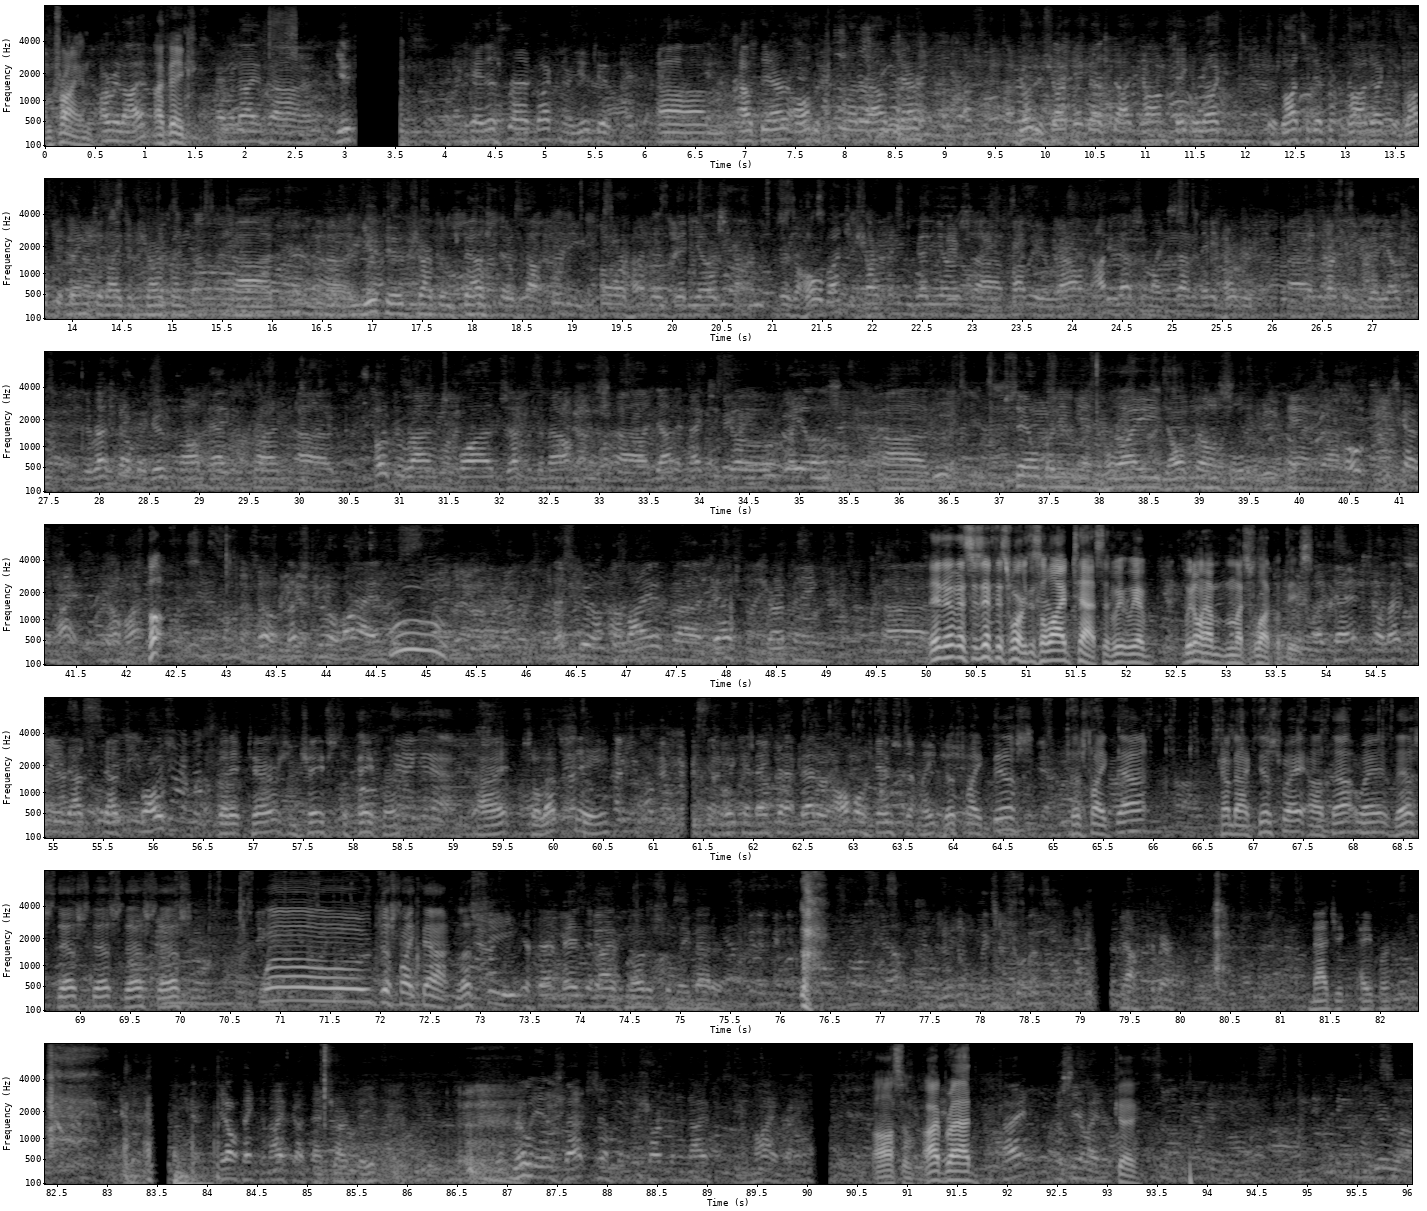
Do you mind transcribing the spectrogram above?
I'm trying. Are we live? I think. Are we live uh, YouTube? Okay, this is Brad Buckner, YouTube. Um, out there, all the people that are out there, go to sharpensbest.com, take a look. There's lots of different products. There's lots of things that I can sharpen. Uh, uh, YouTube sharpens best. There's about 3,400 videos. There's a whole bunch of sharpening videos, uh, probably around, I'm guessing like seven, 800 uh, sharpening videos. The rest of them are goofing off, having fun. Uh, poker runs, quads up in the mountains, uh, down in Mexico, whales, uh, sailboating in Hawaii, dolphins, and oh, he's got a knife. Oh, So let's do a live. Let's do a, a live uh, test and sharpening. Uh, it's as if this works. It's a live test. We, we have we don't have much luck with these. okay, so let's see. That's that's close, but it tears and chafes the paper. All right. So let's see if we can make that better almost instantly, just like this, just like that. Come back this way, out that way. This, this, this, this, this. Whoa, just like that. Let's see if that made the knife noticeably better. Now, come here. Magic paper. you don't think the knife got that sharp, do you? It really is that simple to sharpen a knife in mind, right? Awesome. All right, Brad. All right, we'll see you later. Okay. You,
